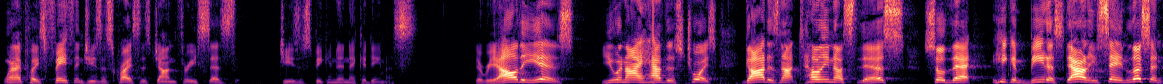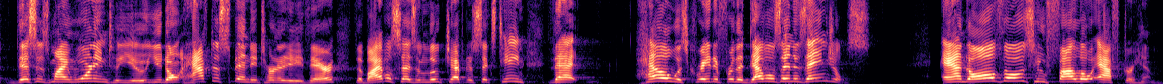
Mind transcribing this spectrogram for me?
when I place faith in Jesus Christ, as John 3 says, Jesus speaking to Nicodemus. The reality is, you and I have this choice. God is not telling us this so that He can beat us down. He's saying, listen, this is my warning to you. You don't have to spend eternity there. The Bible says in Luke chapter 16 that hell was created for the devils and his angels and all those who follow after him.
